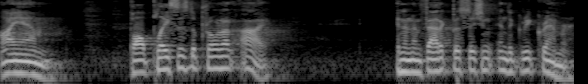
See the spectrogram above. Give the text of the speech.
I am. Paul places the pronoun I in an emphatic position in the Greek grammar.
